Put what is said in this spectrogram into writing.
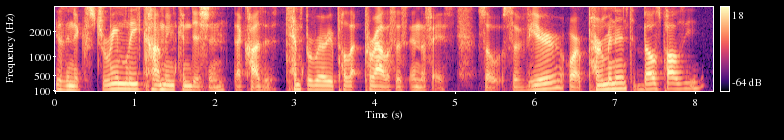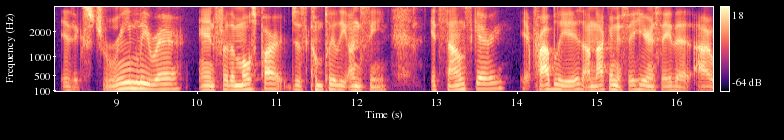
is an extremely common condition that causes temporary paralysis in the face. So, severe or permanent Bell's palsy is extremely rare and, for the most part, just completely unseen. It sounds scary. It probably is. I'm not going to sit here and say that I,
